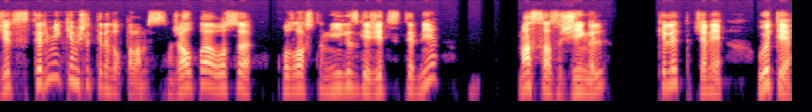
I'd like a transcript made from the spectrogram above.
жетістіктері мен кемшіліктеріне тоқталамыз. Жалпы осы қозғалтқыштың негізгі жетістіктеріне массасы жеңіл келеді және өте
